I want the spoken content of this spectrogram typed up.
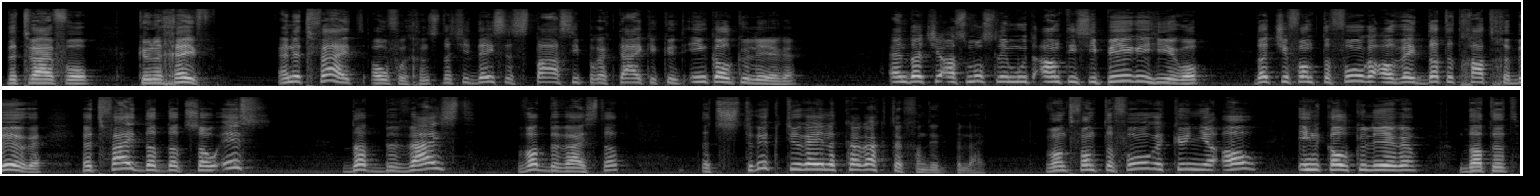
de twijfel kunnen geven. En het feit, overigens, dat je deze statiepraktijken kunt incalculeren en dat je als moslim moet anticiperen hierop, dat je van tevoren al weet dat het gaat gebeuren. Het feit dat dat zo is, dat bewijst wat bewijst dat? Het structurele karakter van dit beleid. Want van tevoren kun je al incalculeren dat het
